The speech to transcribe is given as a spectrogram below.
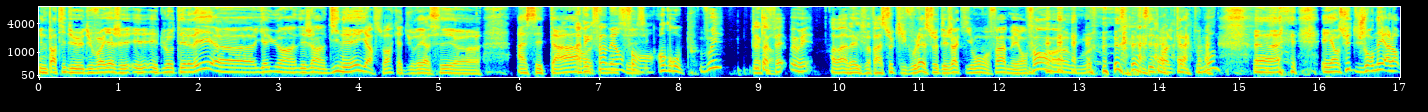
une partie du, du voyage et, et- de l'hôtellerie. Euh, Il y a eu un, déjà un dîner hier soir qui a duré assez euh, assez tard. Avec femmes et enfants, en groupe. Oui, tout à fait. Oui, oui. Ah bah, avec, enfin, ceux qui voulaient, ceux déjà qui ont femmes et enfants, hein, c'est pas le cas de tout le monde. Euh, et ensuite, journée. Alors,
